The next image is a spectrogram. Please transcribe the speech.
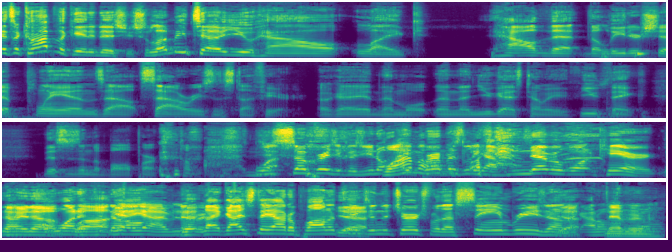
it's a complicated issue. So let me tell you how like how that the leadership plans out salaries and stuff here. Okay, and then we'll and then you guys tell me if you think this is in the ballpark. of. It's so crazy because you know Why I am I on this purposely have never want cared. I know. Or wanted Well, to know. yeah, yeah, I've never- like I stay out of politics Yeah. in the church for the same reason. I'm Yeah. like I don't Never, know.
